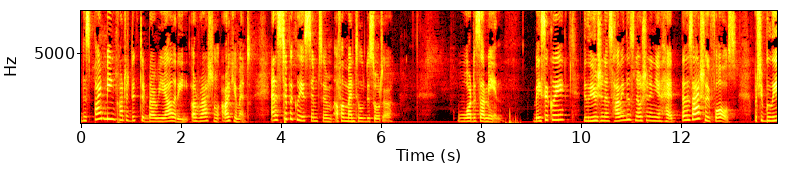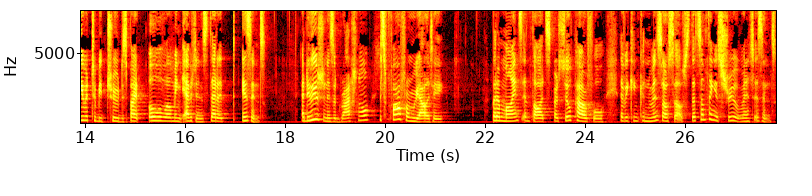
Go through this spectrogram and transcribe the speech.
despite being contradicted by reality or rational argument, and is typically a symptom of a mental disorder. What does that mean? Basically, delusion is having this notion in your head that is actually false, but you believe it to be true despite overwhelming evidence that it isn't. A delusion isn't rational, it's far from reality. But our minds and thoughts are so powerful that we can convince ourselves that something is true when it isn't.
